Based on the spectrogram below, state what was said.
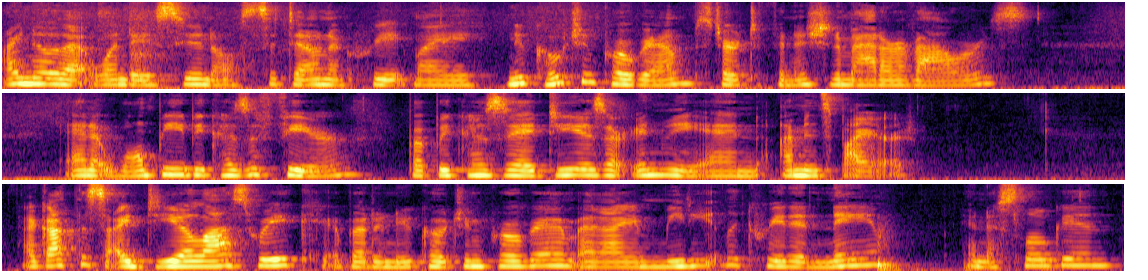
I know that one day soon I'll sit down and create my new coaching program, start to finish in a matter of hours. And it won't be because of fear, but because the ideas are in me and I'm inspired. I got this idea last week about a new coaching program, and I immediately created a name and a slogan.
